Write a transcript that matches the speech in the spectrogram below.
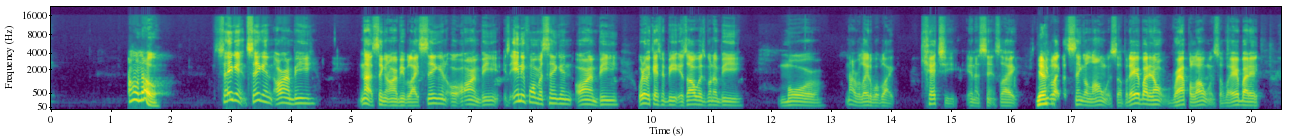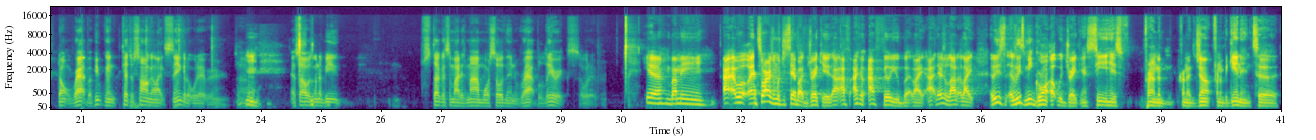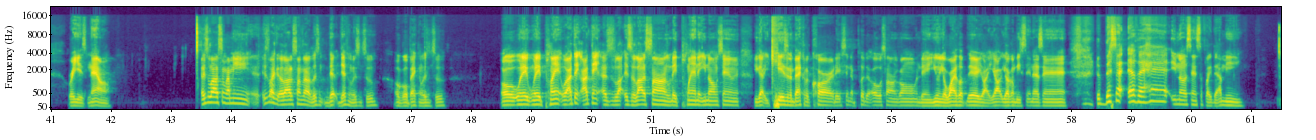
I don't know. singing, singing R and B, not singing R and B, but like singing or R and B is any form of singing R and B, whatever the case may be, is always going to be more not relatable, but like catchy in a sense. Like Yeah. people like to sing along with stuff, but everybody don't rap along with stuff. Like everybody don't rap, but people can catch a song and like sing it or whatever. So Mm. that's always going to be stuck in somebody's mind more so than rap lyrics or whatever. Yeah, but I mean, I I- well, as far as what you said about Drake is, I I, I, I feel you, but like, I, there's a lot of like, at least at least me growing up with Drake and seeing his from the from the jump from the beginning to where he is now. There's a lot of songs. I mean, it's like a lot of songs I listen de- definitely listen to or go back and listen to. Or when they when they plan, well, I think I think it's a lot. It's a lot of songs when they plan it. You know what I'm saying? You got your kids in the back of the car. They sitting there put the old song on, and then you and your wife up there. You're like y'all y'all gonna be sitting there saying the best I ever had. You know what I'm saying? Stuff like that. I mean,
